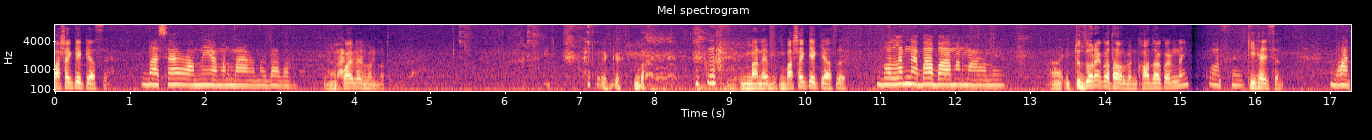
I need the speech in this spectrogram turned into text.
বাসায় কে কে আছে? বাসা আমি আমার মা আমার বাবা। কয় ভাই বোন? মানে বাসায় কে কে আছে? বললাম না বাবা আমার মা আমি। একটু জোরে কথা বলবেন খাওয়া দাওয়া করেন নাই? করছে। কি খাইছেন? ভাত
